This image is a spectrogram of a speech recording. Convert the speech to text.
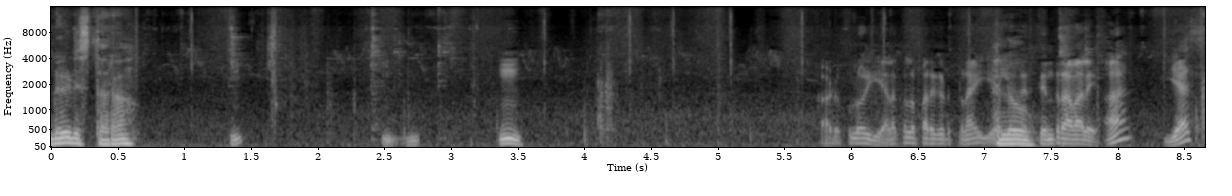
బ్లేడ్ ఇస్తారా? కడుపులో ఎలకలు పరిగెడుతున్నాయి. హలో. ఎలకలు తిని రావాలి. ఎస్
